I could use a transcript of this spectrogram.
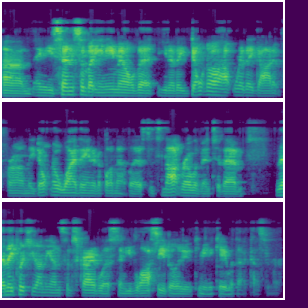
Um, and you send somebody an email that you know they don't know how, where they got it from, they don't know why they ended up on that list. It's not relevant to them. Then they put you on the unsubscribe list, and you've lost the ability to communicate with that customer.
